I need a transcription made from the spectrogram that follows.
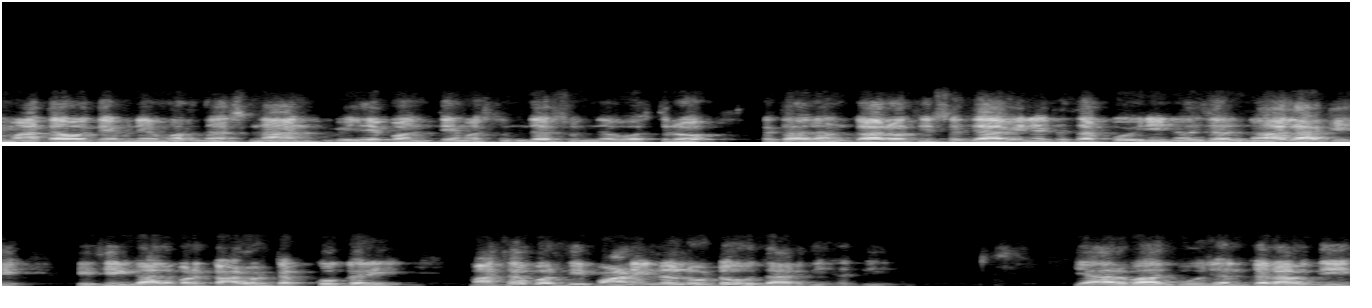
માતાઓ તેમને મર્દન સ્નાન, વિલેપન તેમજ સુંદર સુંદર વસ્ત્રો તથા અલંકારોથી સજાવીને તથા કોઈની નજર ન લાગે તેથી ગાલ પર કાળો ટપકો કરી માથા પરથી પાણીનો લોટો ઉતારતી હતી. ત્યારબાદ ભોજન કરાવતી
